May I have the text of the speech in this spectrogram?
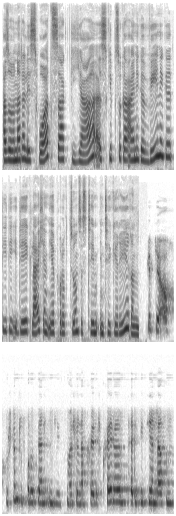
Also Natalie Swartz sagt ja, es gibt sogar einige wenige, die die Idee gleich in ihr Produktionssystem integrieren. Es gibt ja auch bestimmte Produzenten, die zum Beispiel nach Cradle to Cradle zertifizieren lassen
